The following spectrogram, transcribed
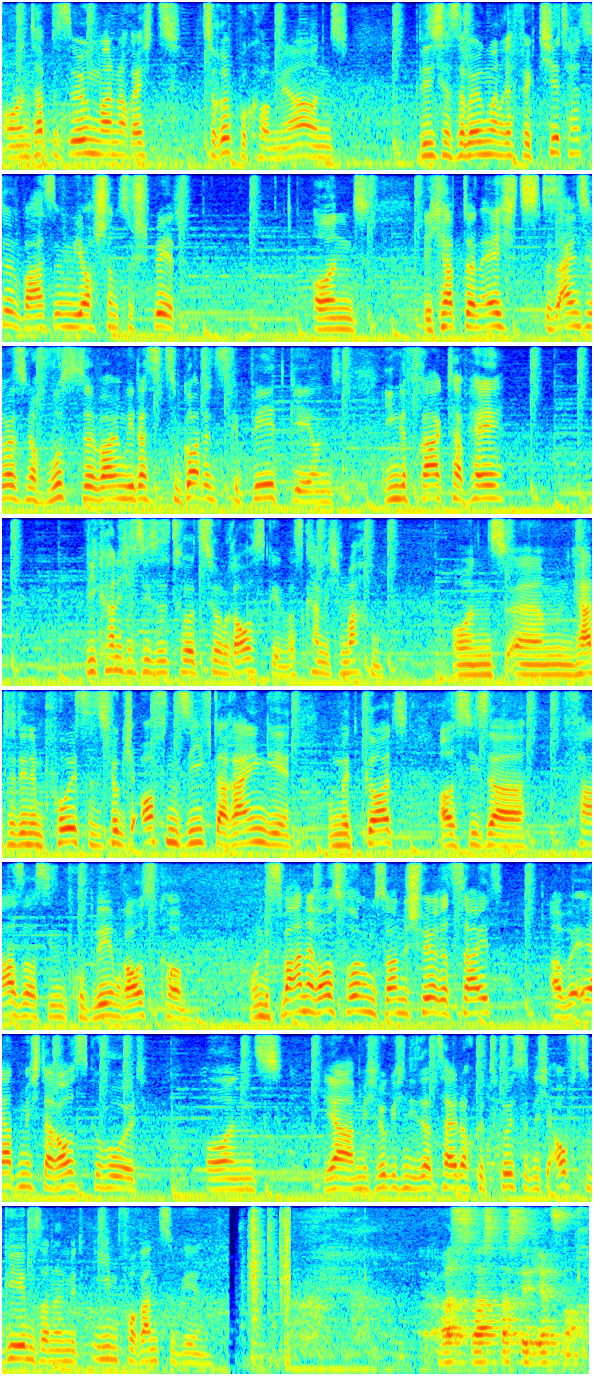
und habe das irgendwann auch echt zurückbekommen. Ja? Und bis ich das aber irgendwann reflektiert hatte, war es irgendwie auch schon zu spät. Und ich habe dann echt, das Einzige, was ich noch wusste, war irgendwie, dass ich zu Gott ins Gebet gehe und ihn gefragt habe, hey, wie kann ich aus dieser Situation rausgehen? Was kann ich machen? Und ähm, ich hatte den Impuls, dass ich wirklich offensiv da reingehe und mit Gott aus dieser Phase, aus diesem Problem rauskomme. Und es war eine Herausforderung, es war eine schwere Zeit, aber er hat mich da rausgeholt und ja, mich wirklich in dieser Zeit auch getröstet, nicht aufzugeben, sondern mit ihm voranzugehen. Was, was passiert jetzt noch?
